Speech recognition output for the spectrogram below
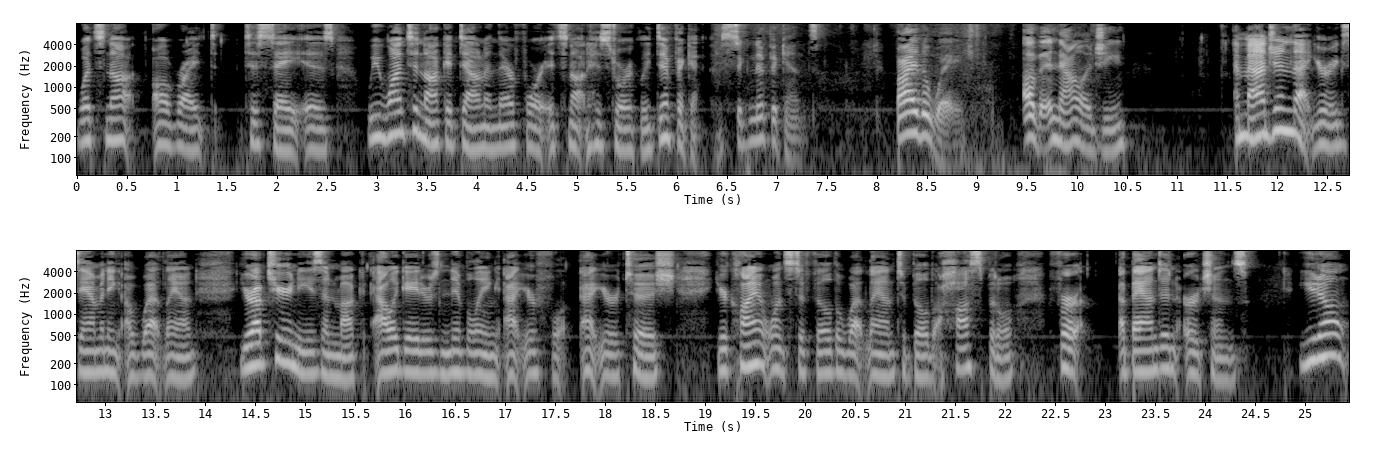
What's not all right to say is we want to knock it down and therefore it's not historically significant. By the way, of analogy, Imagine that you're examining a wetland. You're up to your knees in muck, alligators nibbling at your at your tush. Your client wants to fill the wetland to build a hospital for abandoned urchins. You don't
